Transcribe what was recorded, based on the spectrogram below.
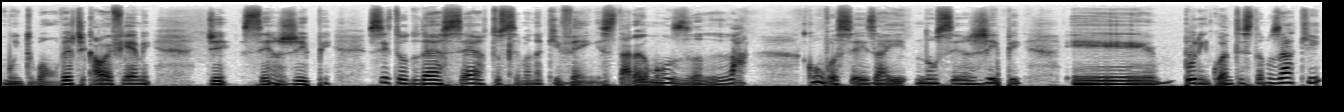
Muito bom. Vertical FM de Sergipe. Se tudo der certo, semana que vem estaremos lá com vocês aí no Sergipe. E por enquanto estamos aqui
